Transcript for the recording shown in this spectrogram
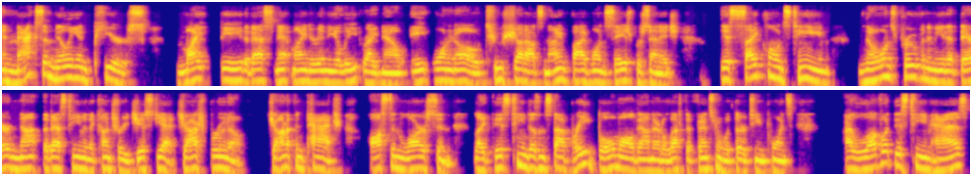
And Maximilian Pierce might be the best netminder in the elite right now 8 1 0, two shutouts, 951 saves percentage. This Cyclones team, no one's proven to me that they're not the best team in the country just yet. Josh Bruno, Jonathan Patch, Austin Larson. Like this team doesn't stop. Brady Bowmall down there, the left defenseman with 13 points. I love what this team has.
